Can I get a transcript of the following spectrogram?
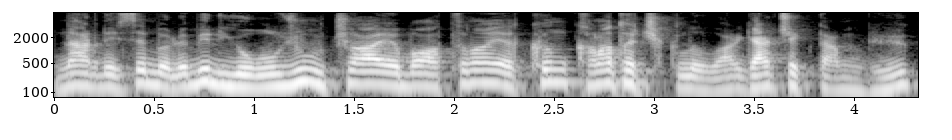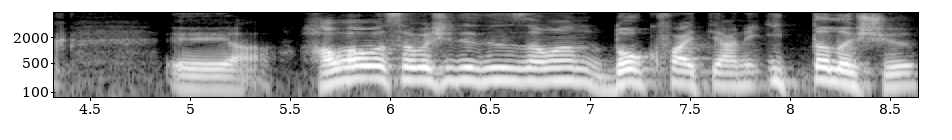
neredeyse böyle bir yolcu uçağı ebatına yakın kanat açıklığı var. Gerçekten büyük. Ee, hava hava savaşı dediğiniz zaman dogfight yani it dalaşı,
